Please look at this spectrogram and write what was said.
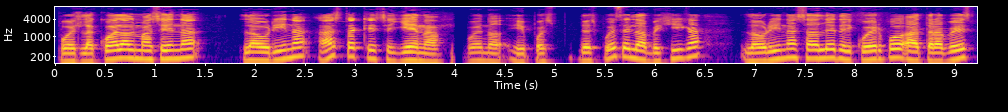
pues la cual almacena la orina hasta que se llena. Bueno, y pues después de la vejiga, la orina sale del cuerpo a través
